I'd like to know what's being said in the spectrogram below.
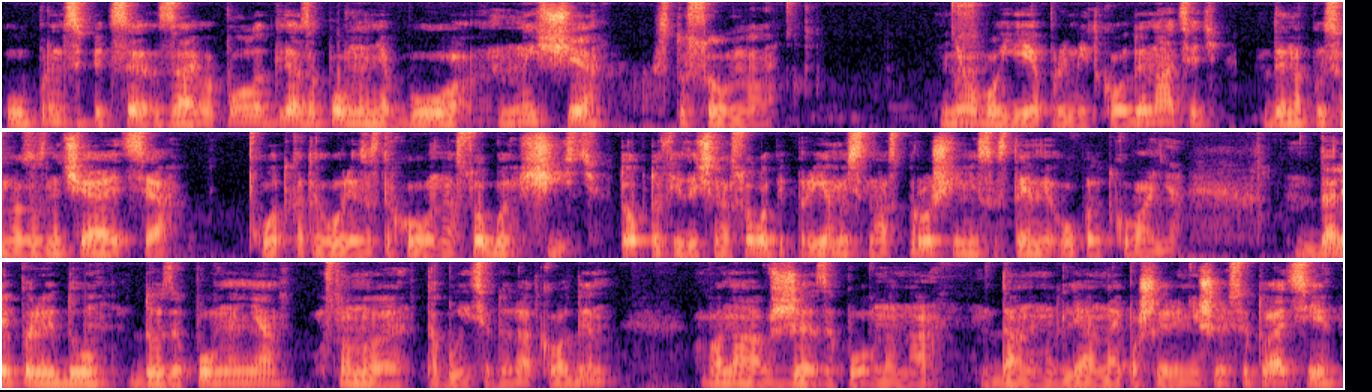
У принципі, це зайве поле для заповнення, бо нижче стосовно нього є примітка 11, де написано зазначається код категорії застрахованої особи 6, тобто фізична особа підприємець на спрощеній системі оподаткування. Далі перейду до заповнення основної таблиці додатку 1. Вона вже заповнена даними для найпоширенішої ситуації.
